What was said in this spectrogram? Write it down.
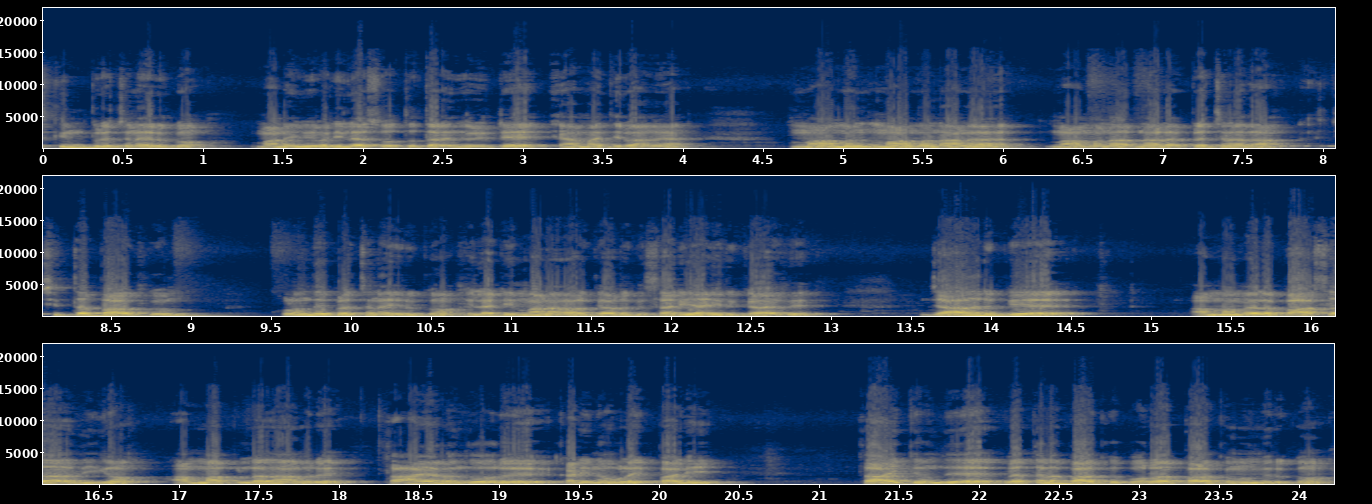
ஸ்கின் பிரச்சனை இருக்கும். மனைவி வழியில் சொத்து தரேன்னு சொல்லிட்டு ஏமாத்திடுவாங்க. மாமன் மாமனால மாமனார்னால பிரச்சனை தான். சித்தப்பாவுக்கும் குழந்தை பிரச்சனை இருக்கும். இல்லாட்டி மன வாழ்க்கை அவருக்கு சரியாக இருக்காது. ஜாதருக்கு அம்மா மேலே பாசம் அதிகம். அம்மா பிள்ளை தான் அவர். தாயார் வந்து ஒரு கடின உழைப்பாளி. தாய்க்கு வந்து வெத்தலை பாக்கு போடுற பழக்கமும் இருக்கும்.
